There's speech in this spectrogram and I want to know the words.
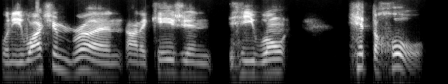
When you watch him run on occasion, he won't hit the hole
